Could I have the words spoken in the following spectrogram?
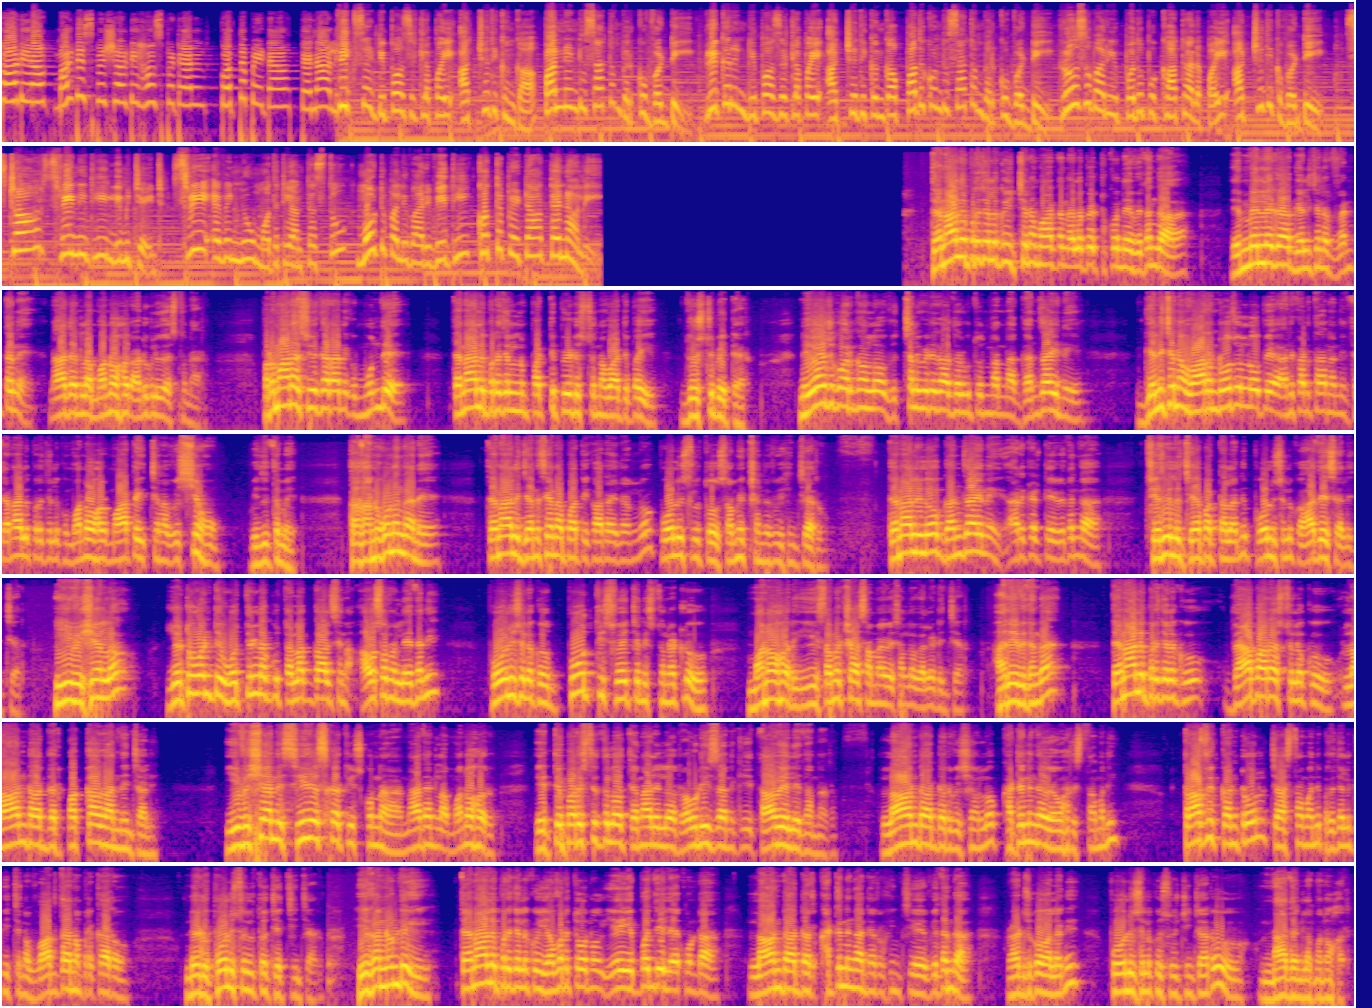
Cardiac multi specialty hospital Kothapeta Tenali. Fixed డిపాజిట్లపై అత్యధికంగా పన్నెండు శాతం వరకు వడ్డీ. రికరింగ్ డిపాజిట్లపై అత్యధికంగా పదకొండు శాతం వరకు వడ్డీ. రోజువారీ పొదుపు ఖాతాలపై అత్యధిక వడ్డీ. Star Srinidhi limited Sri avenue మొదటి అంతస్తు మోటుపల్లివారి వీధి కొత్తపేట తెనాలి. తెనాలి ప్రజలకు ఇచ్చిన మాట నిలబెట్టుకునే విధంగా ఎమ్మెల్యేగా గెలిచిన వెంటనే నాదెండ్ల మనోహర్ అడుగులు వేస్తున్నారు. ప్రమాణ స్వీకారానికి ముందే తెనాలి ప్రజలను పట్టి పీడిస్తున్న వాటిపై దృష్టి పెట్టారు. నియోజకవర్గంలో విచ్చలవిడిగా దొరుకుతుందన్న గంజాయిని గెలిచిన వారం రోజుల్లోపే అరికడతానని తెనాలి ప్రజలకు మనోహర్ మాట ఇచ్చిన విషయం విదితమే. తదనుగుణంగానే తెనాలి జనసేన పార్టీ కార్యాలయంలో పోలీసులతో సమీక్ష నిర్వహించారు. తెనాలిలో గంజాయిని అరికట్టే విధంగా చర్యలు చేపట్టాలని పోలీసులకు ఆదేశాలు ఇచ్చారు. ఈ విషయంలో ఎటువంటి ఒత్తిళ్ళకు తలగ్గాల్సిన అవసరం లేదని పోలీసులకు పూర్తి స్వేచ్ఛనిస్తున్నట్లు మనోహర్ ఈ సమీక్షా సమావేశంలో వెల్లడించారు. అదేవిధంగా తెనాలి ప్రజలకు వ్యాపారస్తులకు లా అండ్ ఆర్డర్ పక్కాగా అందించాలి. ఈ విషయాన్ని సీరియస్గా తీసుకున్న నాదెండ్ల మనోహర్ ఎట్టి పరిస్థితుల్లో తెనాలిలో రౌడీజానికి తావే లేదన్నారు. లా అండ్ ఆర్డర్ విషయంలో కఠినంగా వ్యవహరిస్తామని ట్రాఫిక్ కంట్రోల్ చేస్తామని ప్రజలకు ఇచ్చిన వాగ్దానం ప్రకారం నేడు పోలీసులతో చర్చించారు. ఇక నుండి తెనాలి ప్రజలకు ఎవరితోనూ ఏ ఇబ్బంది లేకుండా లా అండ్ ఆర్డర్ కఠినంగా నిర్వహించే విధంగా నడుచుకోవాలని పోలీసులకు సూచించారు నాదెండ్ల మనోహర్.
